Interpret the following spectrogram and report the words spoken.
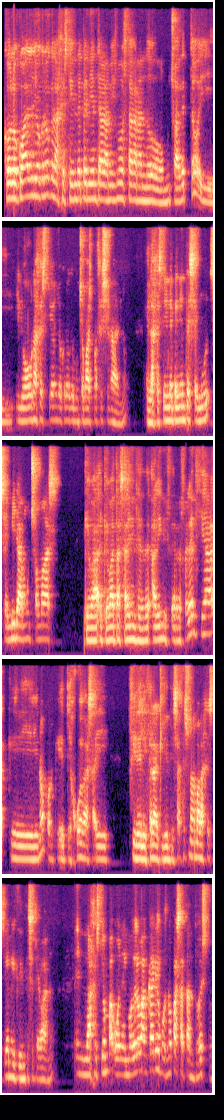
Con lo cual yo creo que la gestión independiente ahora mismo está ganando mucho adepto y, luego una gestión yo creo que mucho más profesional. ¿no? En la gestión independiente se, se mira mucho más que va, que va al índice, al índice de referencia, que no, porque te juegas ahí fidelizar al cliente. Si haces una mala gestión, el cliente se te va. ¿no? En la gestión o en el modelo bancario, pues no pasa tanto esto.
